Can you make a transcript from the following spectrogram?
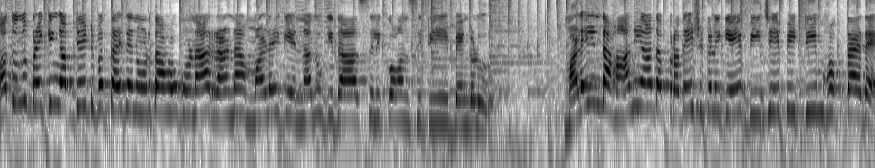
ಮತ್ತೊಂದು ಬ್ರೇಕಿಂಗ್ ಅಪ್ಡೇಟ್ ಬರ್ತಾ ಇದೆ. ನೋಡ್ತಾ ಹೋಗೋಣ. ರಣ ಮಳೆಗೆ ನಲುಗಿದ ಸಿಲಿಕಾನ್ ಸಿಟಿ, ಬೆಂಗಳೂರು. ಮಳೆಯಿಂದ ಹಾನಿಯಾದ ಪ್ರದೇಶಗಳಿಗೆ ಬಿಜೆಪಿ ಟೀಮ್ ಹೋಗ್ತಾ ಇದೆ.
